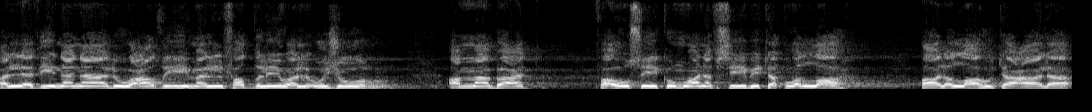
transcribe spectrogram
الذين نالوا عظيم الفضل والأجور. أما بعد فأوصيكم ونفسي بتقوى الله. قال الله تعالى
